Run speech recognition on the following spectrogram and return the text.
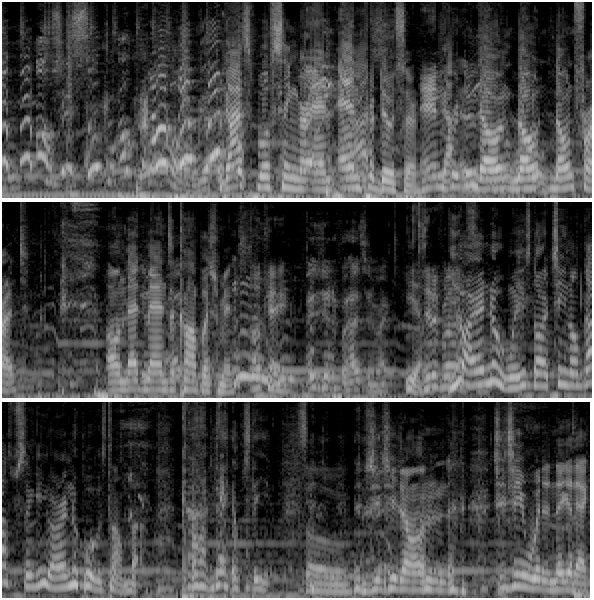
oh, she's super. Okay. Oh, gospel singer and, and producer. And Go- producer. Don't don't don't front. on that man's accomplishments. Okay. It's Jennifer Hudson, right? Yeah. Jennifer you Hudson. already knew when you started cheating on gospel singing. You already knew what it was talking about. God damn, Steve. So She cheated on. She cheated with a nigga that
